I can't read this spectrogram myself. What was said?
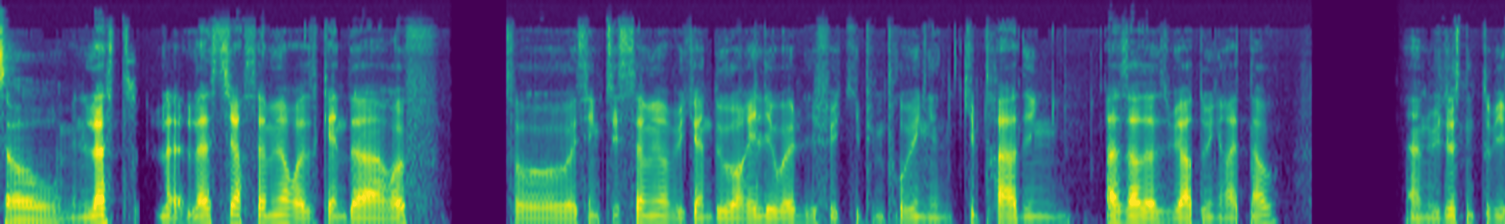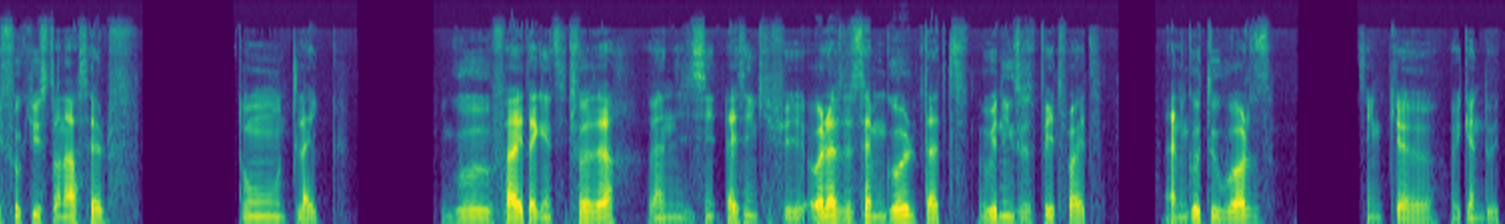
So I mean, last last year summer was kinda rough. So I think this summer we can do really well if we keep improving and keep trying as hard as we are doing right now. And we just need to be focused on ourselves don't like go fight against each other. And I think if we all have the same goal, that's winning the split, right? And go to Worlds, I think uh, we can do it.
